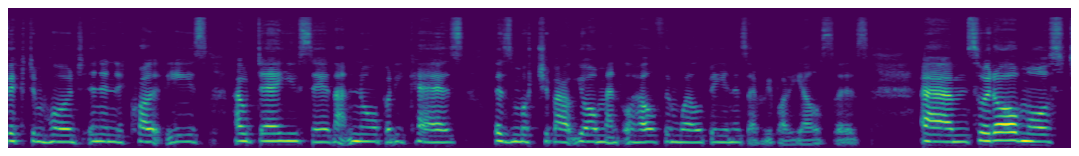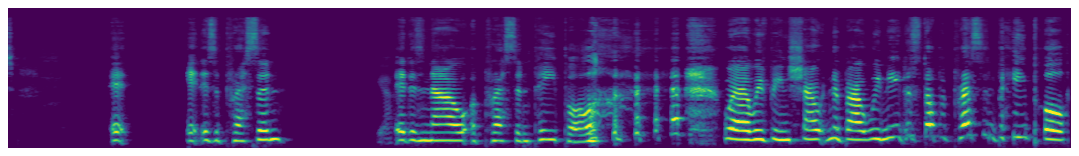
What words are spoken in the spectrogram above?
victimhood and inequalities? How dare you say that nobody cares as much about your mental health and well-being as everybody else's um so it almost it it is oppressing yeah. it is now oppressing people where we've been shouting about we need to stop oppressing people.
